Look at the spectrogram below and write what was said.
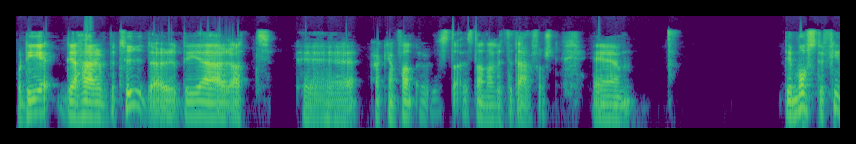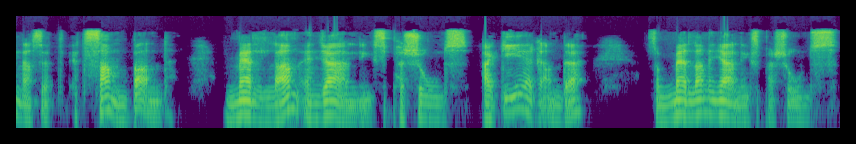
Och det det här betyder det är att, eh, jag kan stanna lite där först. Ehm, det måste finnas ett, ett samband mellan en gärningspersons agerande, alltså mellan en gärningspersons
